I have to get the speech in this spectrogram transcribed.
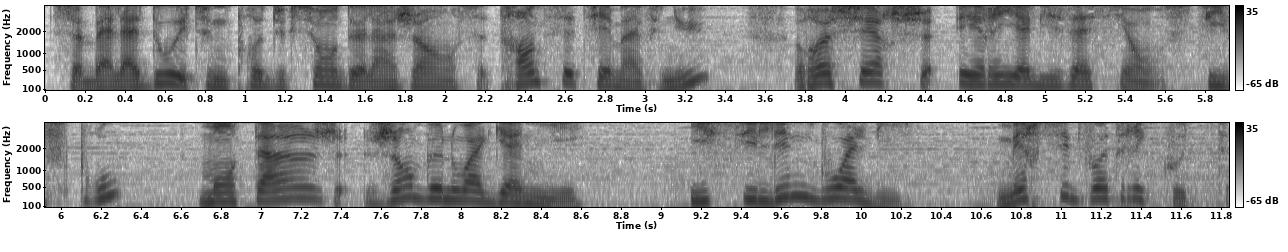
Ce balado est une production de l'agence 37e Avenue, recherche et réalisation Steve Prou, montage Jean-Benoît Gagné. Ici Lynne Boily. Merci de votre écoute.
